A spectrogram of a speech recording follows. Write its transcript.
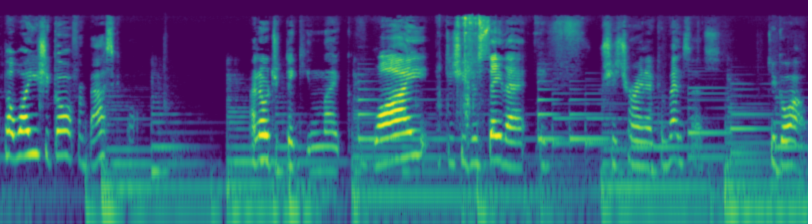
about why you should go out for basketball. I know what you're thinking, like, why did she just say that if she's trying to convince us to go out?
